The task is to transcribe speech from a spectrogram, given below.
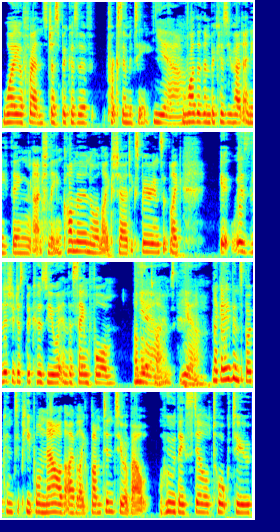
were your friends just because of proximity. Yeah. rather than because you had anything actually in common or like shared experience. Like it was literally just because you were in the same form a lot yeah. of times. Yeah. Like I've even spoken to people now that I've like bumped into about who they still talk to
